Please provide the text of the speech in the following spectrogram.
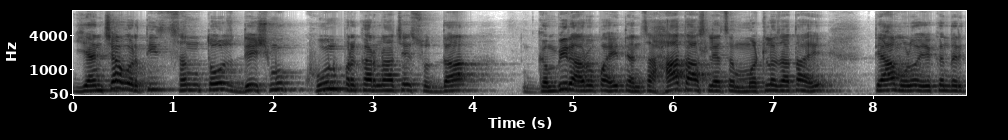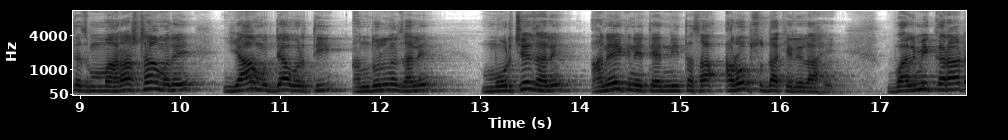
यांच्यावरती संतोष देशमुख खून प्रकरणाचे सुद्धा गंभीर आरोप आहे त्यांचा हात असल्याचं म्हटलं जात आहे. त्यामुळं एकंदरीतच महाराष्ट्रामध्ये या मुद्द्यावरती आंदोलनं झाले मोर्चे झाले अनेक नेत्यांनी तसा आरोपसुद्धा केलेला आहे. वाल्मिक कराड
